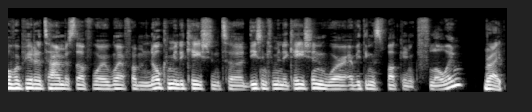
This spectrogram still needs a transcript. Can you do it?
over a period of time and stuff where it went from no communication to decent communication where everything's fucking flowing, right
